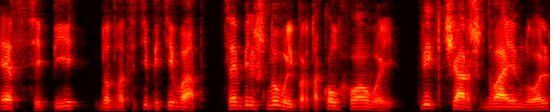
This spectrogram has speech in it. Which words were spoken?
SCP до 25 Вт. Це більш новий протокол Huawei. Quick Charge 2.0,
